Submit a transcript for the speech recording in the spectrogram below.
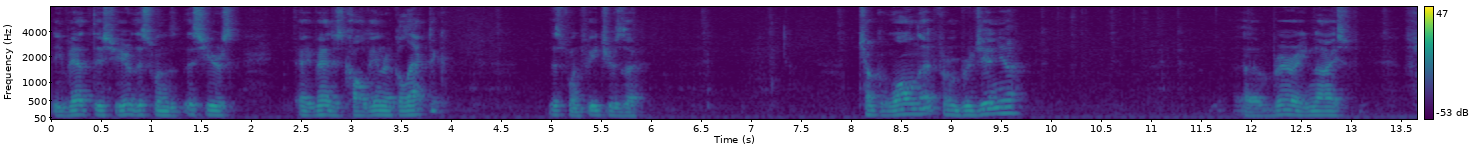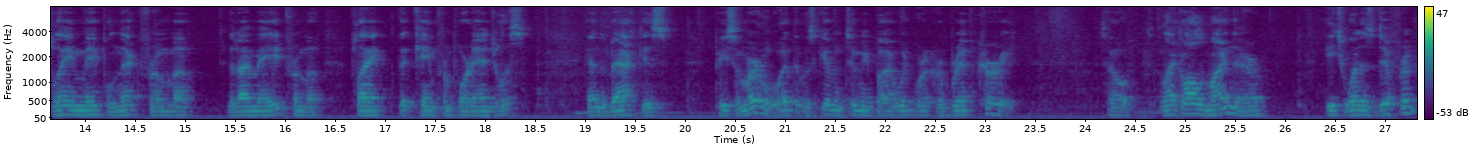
event this year. This one, this year's event is called Intergalactic. This one features a chunk of walnut from Virginia, a very nice flame maple neck from uh, that I made from a plank that came from Port Angeles. And the back is a piece of myrtle wood that was given to me by woodworker Brent Curry. So like all of mine there, each one is different.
